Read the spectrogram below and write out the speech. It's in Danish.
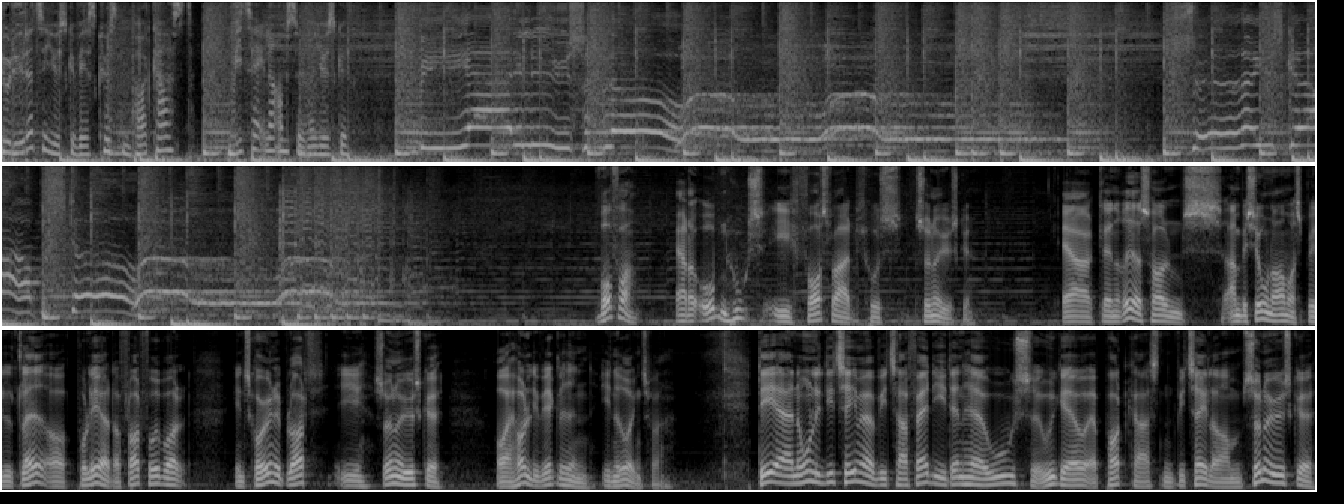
Du lytter til Jyske Vestkysten podcast. Vi taler om Sønderjyske. Vi er det lyse blå. Sønderjyske op at stå. Hvorfor er der åbent hus i forsvaret hos Sønderjyske? Er Glenn Ridersholms ambitioner om at spille glad og poleret og flot fodbold en skrøne blot i Sønderjyske og er holdt i virkeligheden i nedrykningsfare? Det er nogle af de temaer, vi tager fat i i den her uges udgave af podcasten. Vi taler om Sønderjyske.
